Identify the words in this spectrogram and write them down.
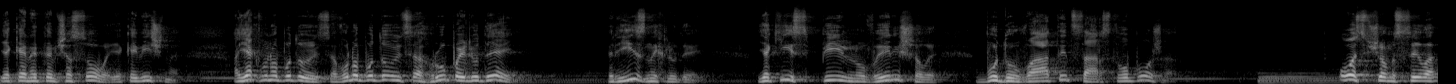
яке не тимчасове, яке вічне. А як воно будується? Воно будується групою людей, різних людей, які спільно вирішили будувати Царство Боже. Ось в чому сила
